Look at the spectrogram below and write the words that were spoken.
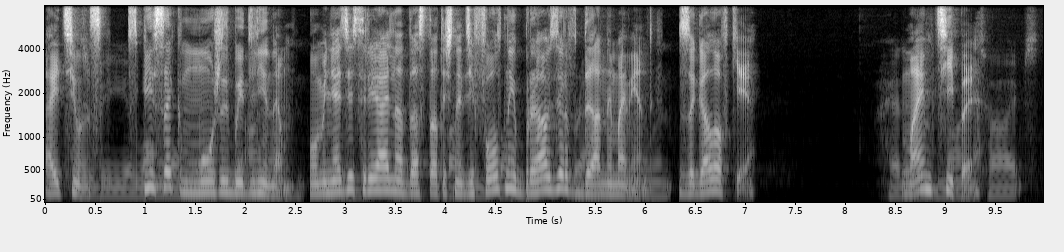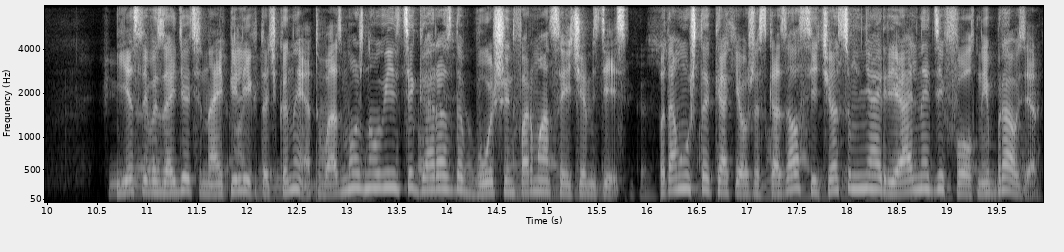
iTunes. Список может быть длинным. У меня здесь реально достаточно дефолтный браузер в данный момент. Заголовки. MIME-типы. Если вы зайдете на ipleak.net, возможно, увидите гораздо больше информации, чем здесь. Потому что, как я уже сказал, сейчас у меня реально дефолтный браузер.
